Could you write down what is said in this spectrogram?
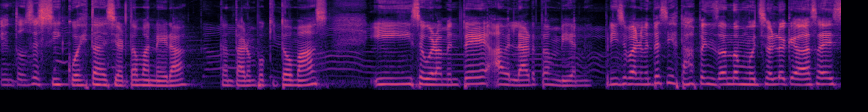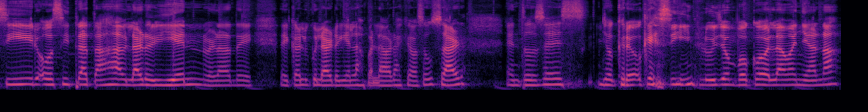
entonces sí cuesta de cierta manera cantar un poquito más y seguramente hablar también. Principalmente si estás pensando mucho en lo que vas a decir o si tratas de hablar bien, ¿verdad? De, de, calcular bien las palabras que vas a usar. Entonces yo creo que sí influye un poco la mañana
